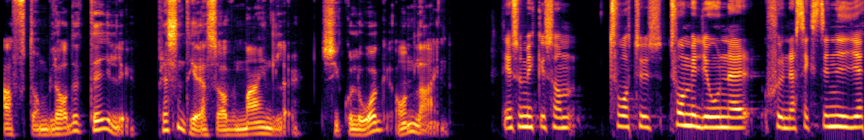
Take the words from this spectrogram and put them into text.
Aftonbladet Daily presenteras av Mindler, psykolog online. Det är så mycket som 2 769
